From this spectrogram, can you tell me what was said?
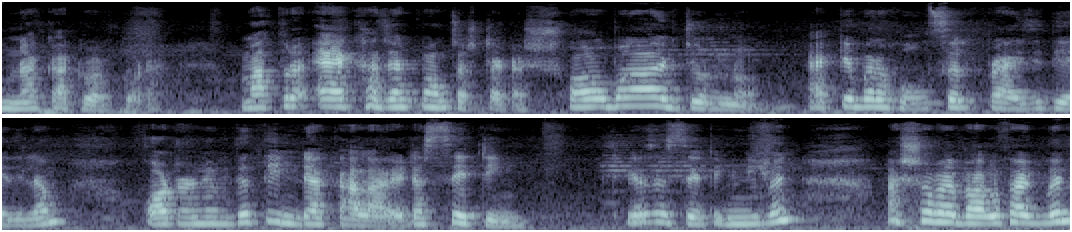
উনা কাটওয়ার করা। মাত্র এক হাজার পঞ্চাশ টাকা। সবার জন্য। একেবারে হোলসেল প্রাইজে দিয়ে দিলাম। কটনের ভিতরে তিনটা কালার এটা সেটিং ঠিক আছে? সেটিং নেবেন। আর সবাই ভালো থাকবেন।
